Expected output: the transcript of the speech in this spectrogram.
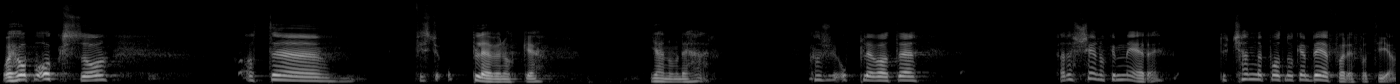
Og Jeg håper også at eh, hvis du opplever noe gjennom det her Kanskje du opplever at det, ja, det skjer noe med deg. Du kjenner på at noen ber for deg for tida.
